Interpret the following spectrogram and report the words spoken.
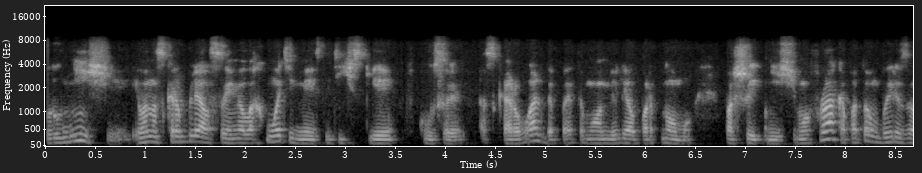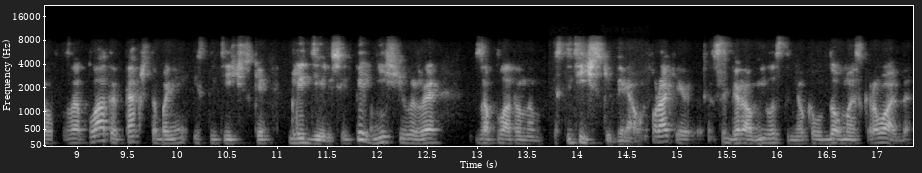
был нищий, и он оскорблял своими лохмотьями эстетические вкусы Оскара Вальда, поэтому он велел портному пошить нищему фрак, а потом вырезал заплаты так, чтобы они эстетически гляделись. И теперь нищий уже заплатанном эстетически дырявом фраке собирал милостыню около дома Эскровальда.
